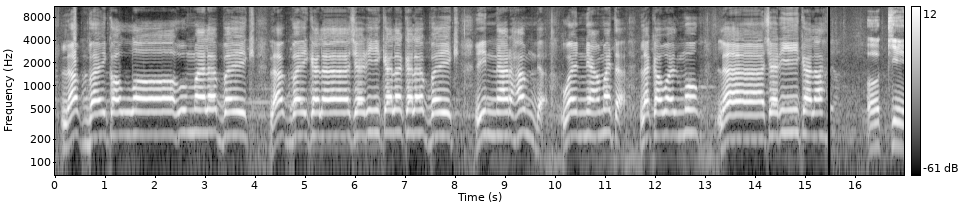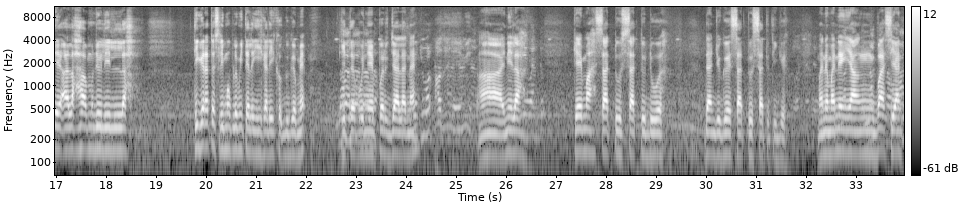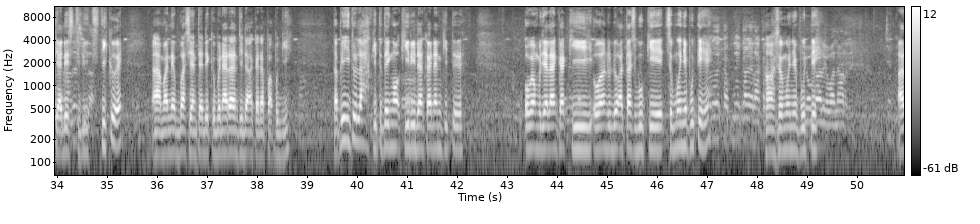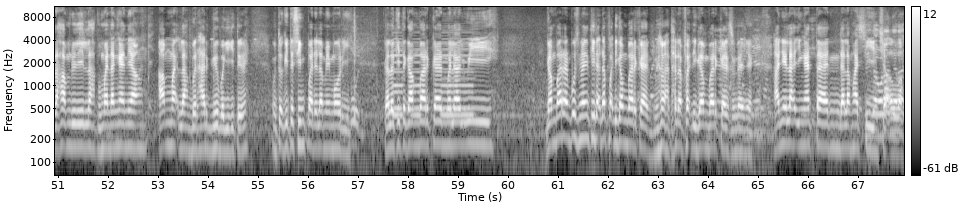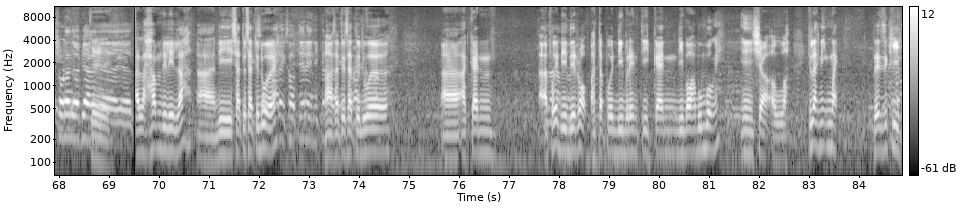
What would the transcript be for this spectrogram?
لبيك اللهم لبيك لبيك لا شريك لك لبيك إن الحمد والنعمة لك والملك La syarikalah Okey, Alhamdulillah 350 meter lagi kali ikut Google Map Kita punya perjalanan ha, Inilah Kemah 112 dan juga 113 Mana-mana yang bas yang tiada stiker eh ha, Mana bas yang tiada kebenaran tidak akan dapat pergi Tapi itulah kita tengok kiri dan kanan kita orang berjalan kaki, orang duduk atas bukit, semuanya putih eh. Ha, semuanya putih. Alhamdulillah pemandangan yang amatlah berharga bagi kita eh. Untuk kita simpan dalam memori. Kalau kita gambarkan melalui gambaran pun sebenarnya tidak dapat digambarkan. Ha, tak dapat digambarkan sebenarnya. Hanyalah ingatan dalam hati insya-Allah. Okay. Alhamdulillah uh, di 112 eh. Ha 112 uh, akan apa di drop ataupun diberhentikan di bawah bumbung eh. Insya-Allah. Itulah nikmat rezeki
